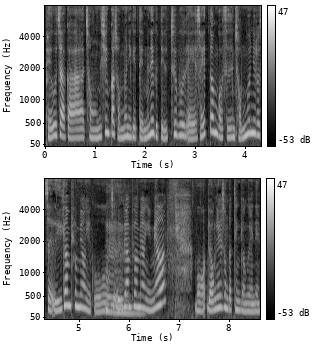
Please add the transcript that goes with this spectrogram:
배우자가 정신과 전문이기 때문에 그때 유튜브 내에서 했던 것은 전문의로서의 의견 표명이고 이제 음. 의견 표명이면 뭐 명예훼손 같은 경우에는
